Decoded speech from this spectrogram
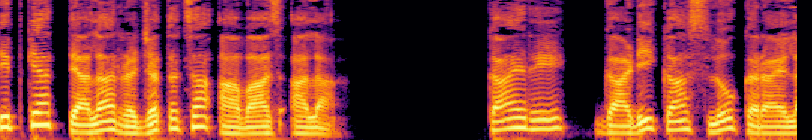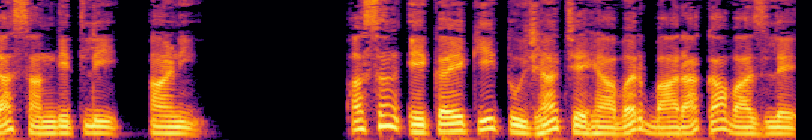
तितक्यात त्याला रजतचा आवाज आला. काय रे गाडी का स्लो करायला सांगितली आणि असं एकएकी तुझ्या चेहऱ्यावर बारा का वाजले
